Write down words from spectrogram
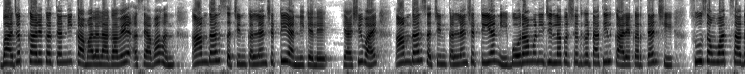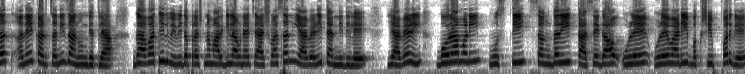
भाजप कार्यकर्त्यांनी कामाला लागावे असे आवाहन आमदार सचिन कल्याण शेट्टी यांनी केले. याशिवाय आमदार सचिन कल्याण शेट्टी यांनी बोरामणी जिल्हा परिषद गटातील कार्यकर्त्यांशी सुसंवाद साधत अनेक अडचणी जाणून घेतल्या. गावातील विविध प्रश्न मार्गी लावण्याचे आश्वासन यावेळी त्यांनी दिले. यावेळी बोरामणी मुस्ती संगदरी कासेगाव उळे उळेवाडी बक्षीपरगे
